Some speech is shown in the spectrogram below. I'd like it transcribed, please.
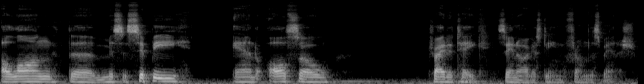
along the Mississippi and also try to take St. Augustine from the Spanish.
